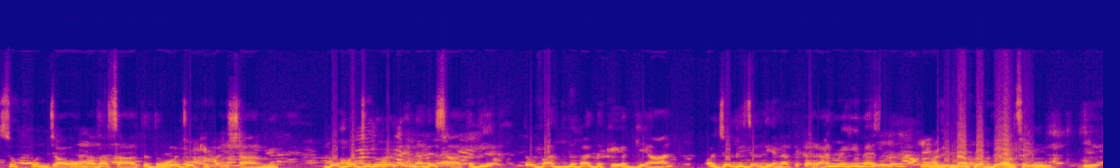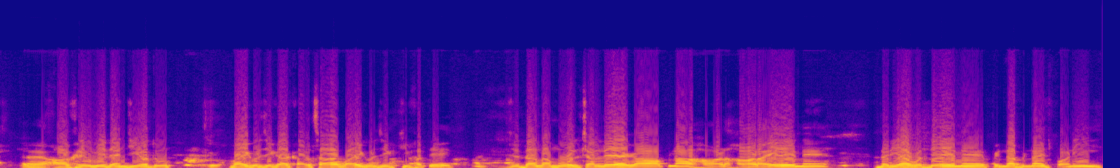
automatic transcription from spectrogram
ਸੁੱਖ ਪਹੁੰਚਾਓ ਉਹਨਾਂ ਦਾ ਸਾਥ ਦਿਓ ਜੋ ਕਿ ਪਰੇਸ਼ਾਨ ਨੇ। ਬਹੁਤ ਜ਼ਰੂਰਤ ਹੈ ਇਹਨਾਂ ਦੇ ਸਾਥ ਦੀ ਤਾਂ ਵੱਧ ਵੱਧ ਕੇ ਅੱਗੇ ਆਣ ਔਰ ਜਲਦੀ ਜਲਦੀ ਇਹਨਾਂ ਤੇ ਕਰਾਂ ਨੂੰ ਇਹੀ ਮੈਸੇਜ ਹਾਂਜੀ ਮੈਂ ਪ੍ਰਭਦਿਆਲ ਸਿੰਘ ਜੀ। ਆਖਰੀ ਉਮੀਦ ਐਨਜੀਓ ਤੋਂ। ਵਾਹਿਗੁਰੂ ਜੀ ਕਾ ਖਾਲਸਾ ਵਾਹਿਗੁਰੂ ਜੀ ਕੀ ਫਤਿਹ। ਜਿੱਦਾਂ ਦਾ ਮਾਹੌਲ ਚੱਲ ਰਿਹਾ ਹੈਗਾ ਆਪਣਾ ਹਾੜ ਹਾੜ ਆਏ ਹੋਏ ਨੇ ਦਰਿਆ ਵਧੇ ਹੋਏ ਨੇ ਪਿੰਡਾਂ ਪਿੰਡਾਂ 'ਚ ਪਾਣੀ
